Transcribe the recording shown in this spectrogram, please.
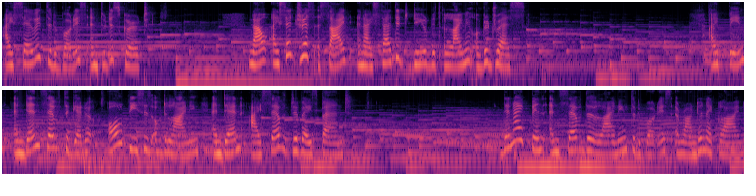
I sew it to the bodice and to the skirt. Now I set dress aside and I started to deal with the lining of the dress. I pin and then sew together all pieces of the lining and then I sew the waistband. Then I pin and sew the lining to the bodice around the neckline.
